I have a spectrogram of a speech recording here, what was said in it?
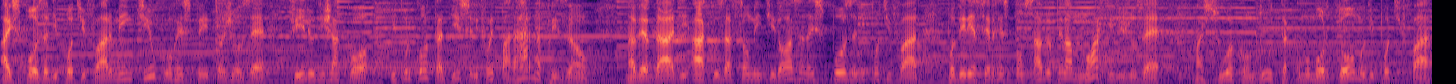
A esposa de Potifar mentiu com respeito a José, filho de Jacó, e por conta disso ele foi parar na prisão. Na verdade, a acusação mentirosa da esposa de Potifar poderia ser responsável pela morte de José, mas sua conduta como mordomo de Potifar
